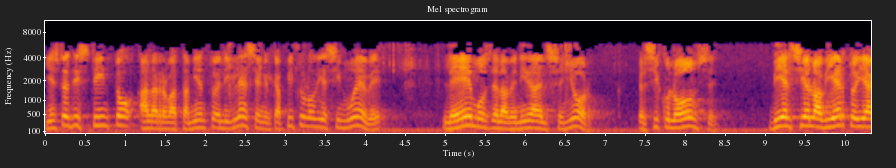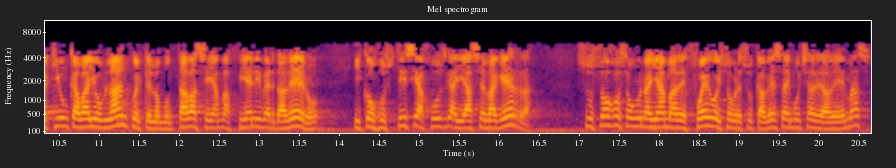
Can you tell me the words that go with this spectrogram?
y esto es distinto al arrebatamiento de la iglesia. En el capítulo 19 leemos de la venida del Señor, versículo 11. Vi el cielo abierto y aquí un caballo blanco, el que lo montaba se llama fiel y verdadero y con justicia juzga y hace la guerra. Sus ojos son una llama de fuego y sobre su cabeza hay muchas diademas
